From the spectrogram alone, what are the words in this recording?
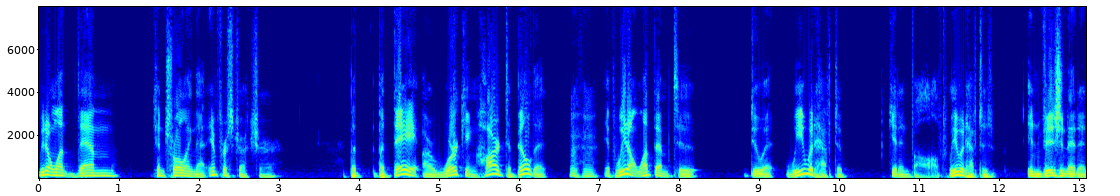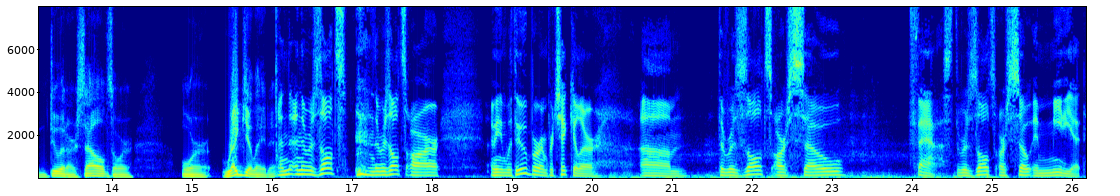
we don't want them controlling that infrastructure but but they are working hard to build it. Mm-hmm. If we don't want them to do it, we would have to get involved. We would have to envision it and do it ourselves, or or regulate it. And and the results the results are, I mean, with Uber in particular, um, the results are so fast. The results are so immediate,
